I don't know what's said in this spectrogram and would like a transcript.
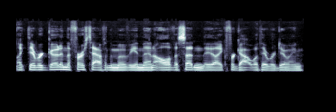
Like they were good in the first half of the movie, and then all of a sudden they like forgot what they were doing.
